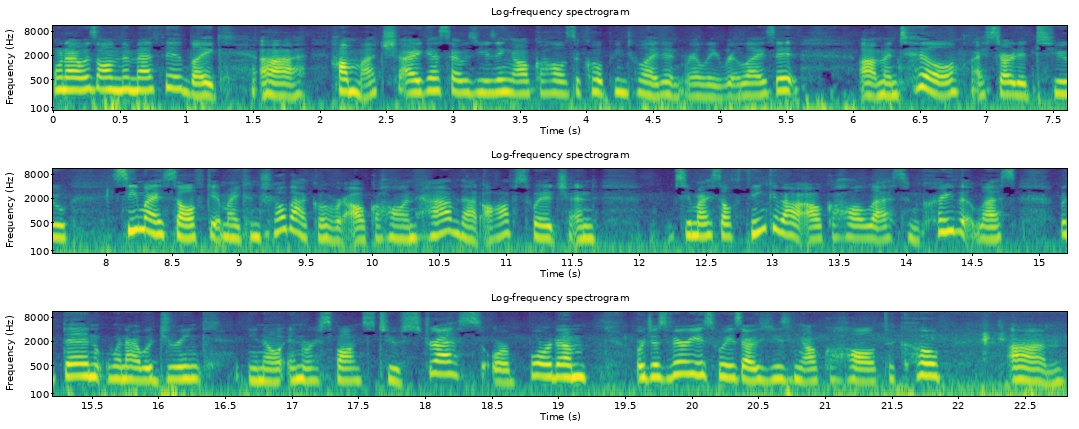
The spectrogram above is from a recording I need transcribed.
when I was on the method, like uh, how much I guess I was using alcohol as a coping tool. I didn't really realize it um, until I started to see myself get my control back over alcohol and have that off switch and see myself think about alcohol less and crave it less. But then when I would drink, you know, in response to stress or boredom or just various ways I was using alcohol to cope, um,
